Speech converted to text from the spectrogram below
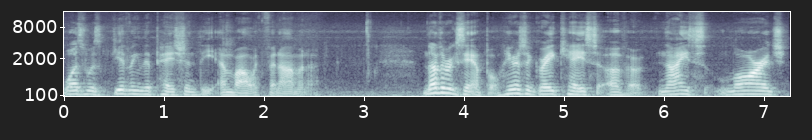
was, was giving the patient the embolic phenomena. Another example here's a great case of a nice, large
